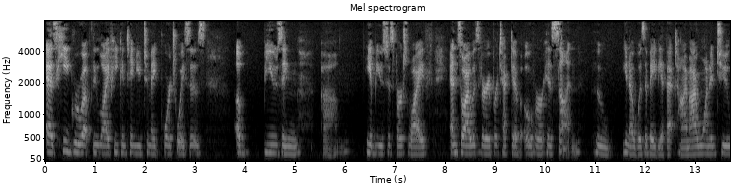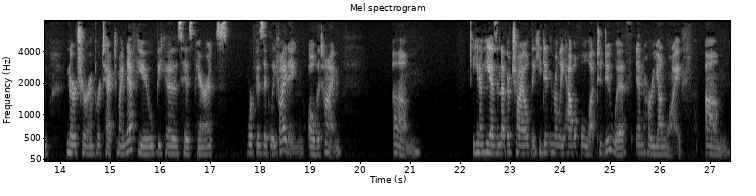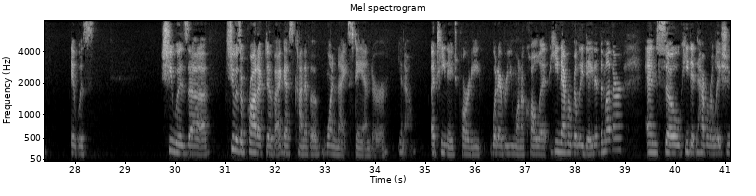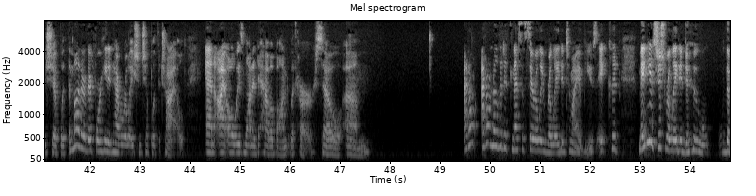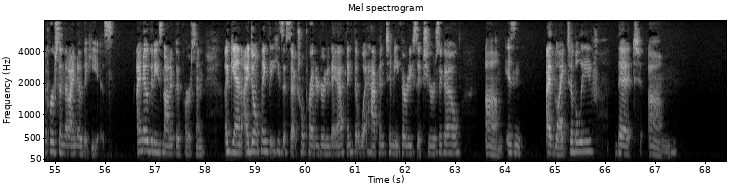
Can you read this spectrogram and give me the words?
as he grew up through life, he continued to make poor choices, abusing um, he abused his first wife and so i was very protective over his son who you know was a baby at that time i wanted to nurture and protect my nephew because his parents were physically fighting all the time um you know he has another child that he didn't really have a whole lot to do with in her young life um it was she was uh she was a product of i guess kind of a one night stand or you know a teenage party, whatever you want to call it. He never really dated the mother. And so he didn't have a relationship with the mother, therefore, he didn't have a relationship with the child. And I always wanted to have a bond with her. So, um, I don't I don't know that it's necessarily related to my abuse. It could maybe it's just related to who the person that I know that he is. I know that he's not a good person. Again, I don't think that he's a sexual predator today. I think that what happened to me 36 years ago um, isn't I'd like to believe that um,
